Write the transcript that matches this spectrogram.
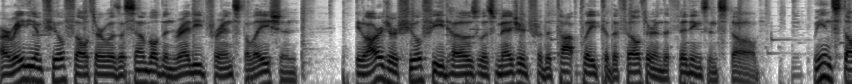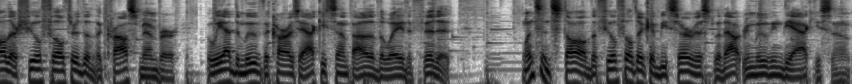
Our radium fuel filter was assembled and readied for installation. A larger fuel feed hose was measured for the top plate to the filter and the fittings installed. We installed our fuel filter to the cross member, but we had to move the car's AccuSump out of the way to fit it. Once installed, the fuel filter can be serviced without removing the AccuSump.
